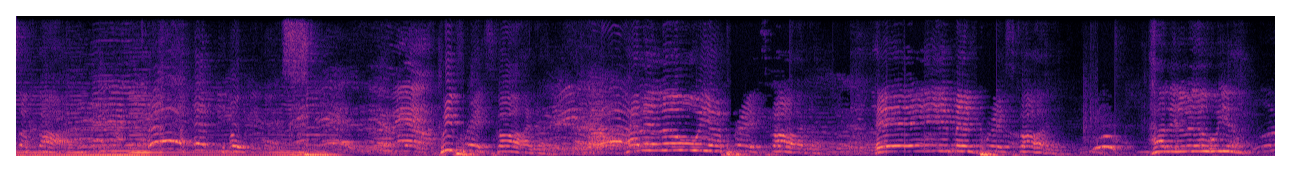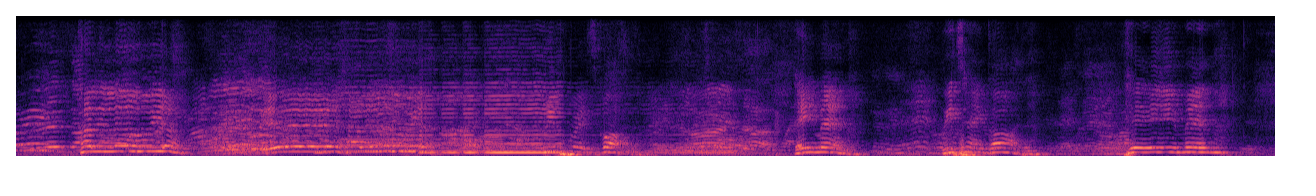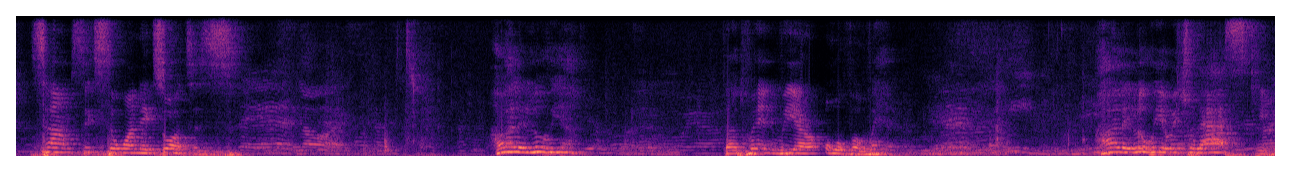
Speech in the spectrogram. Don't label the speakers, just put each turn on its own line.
house of God. Oh, me, Holy Ghost. We praise God. Hallelujah. Praise God. Amen. Praise God. Hallelujah. Hallelujah. Hallelujah. We praise God. Amen. We thank God. Amen. Psalm 61 exhorts us. Hallelujah. That when we are overwhelmed, hallelujah, we should ask Him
